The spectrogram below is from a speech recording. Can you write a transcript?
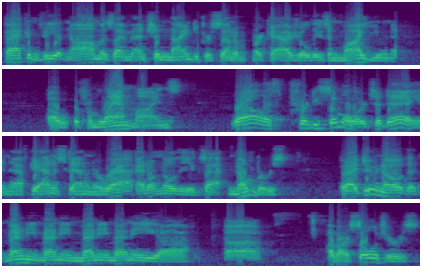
back in Vietnam, as I mentioned, 90% of our casualties in my unit uh, were from landmines. Well, it's pretty similar today in Afghanistan and Iraq. I don't know the exact numbers, but I do know that many, many, many, many uh, uh, of our soldiers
